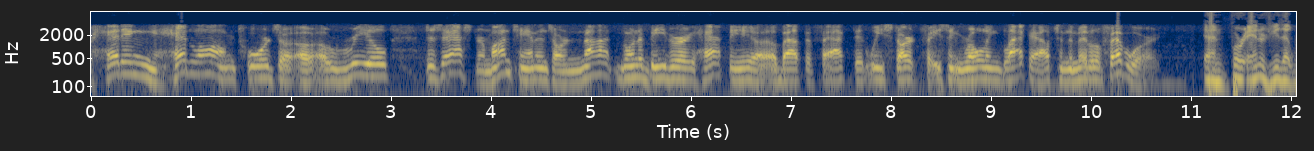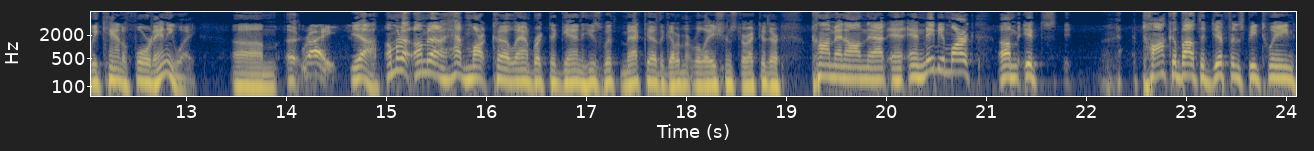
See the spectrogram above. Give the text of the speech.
heading headlong towards a, a, a real disaster. Montanans are not going to be very happy about the fact that we start facing rolling blackouts in the middle of February. And for energy that we can't afford anyway. Um, uh, right. Yeah, I'm gonna I'm gonna have Mark uh, Lambrecht again. He's with MECA, the government relations director. There, comment on that, and, and maybe Mark, um, it's talk about the difference between.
